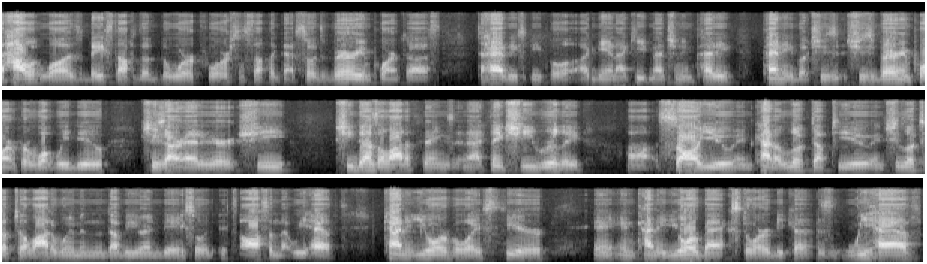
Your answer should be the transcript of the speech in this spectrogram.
how it was based off the, the workforce and stuff like that. So it's very important to us to have these people. Again I keep mentioning Petty Penny but she's she's very important for what we do. She's our editor. She she does a lot of things and I think she really uh, saw you and kind of looked up to you and she looks up to a lot of women in the WNBA so it's awesome that we have kind of your voice here and, and kind of your backstory because we have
